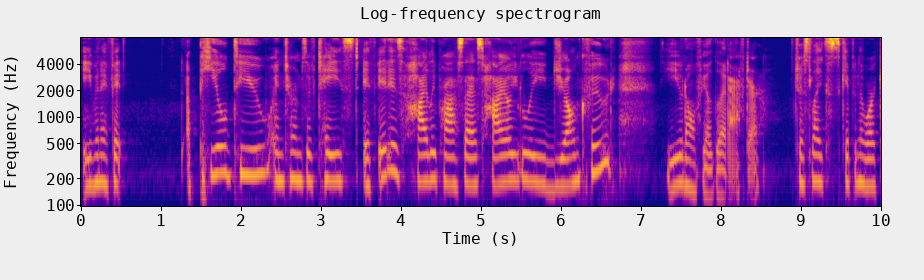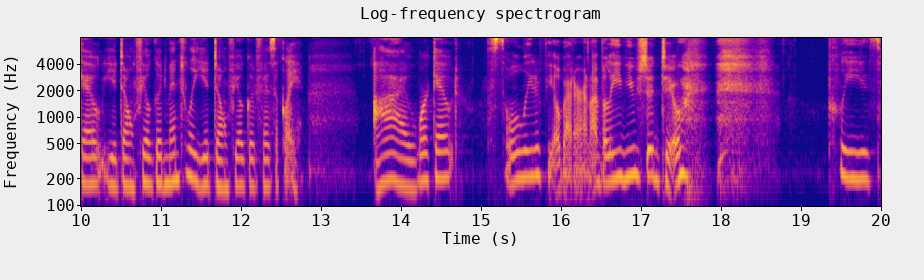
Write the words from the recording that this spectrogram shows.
Even if it appealed to you in terms of taste, if it is highly processed, highly junk food, you don't feel good after. Just like skipping the workout, you don't feel good mentally, you don't feel good physically. I work out solely to feel better, and I believe you should too. please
